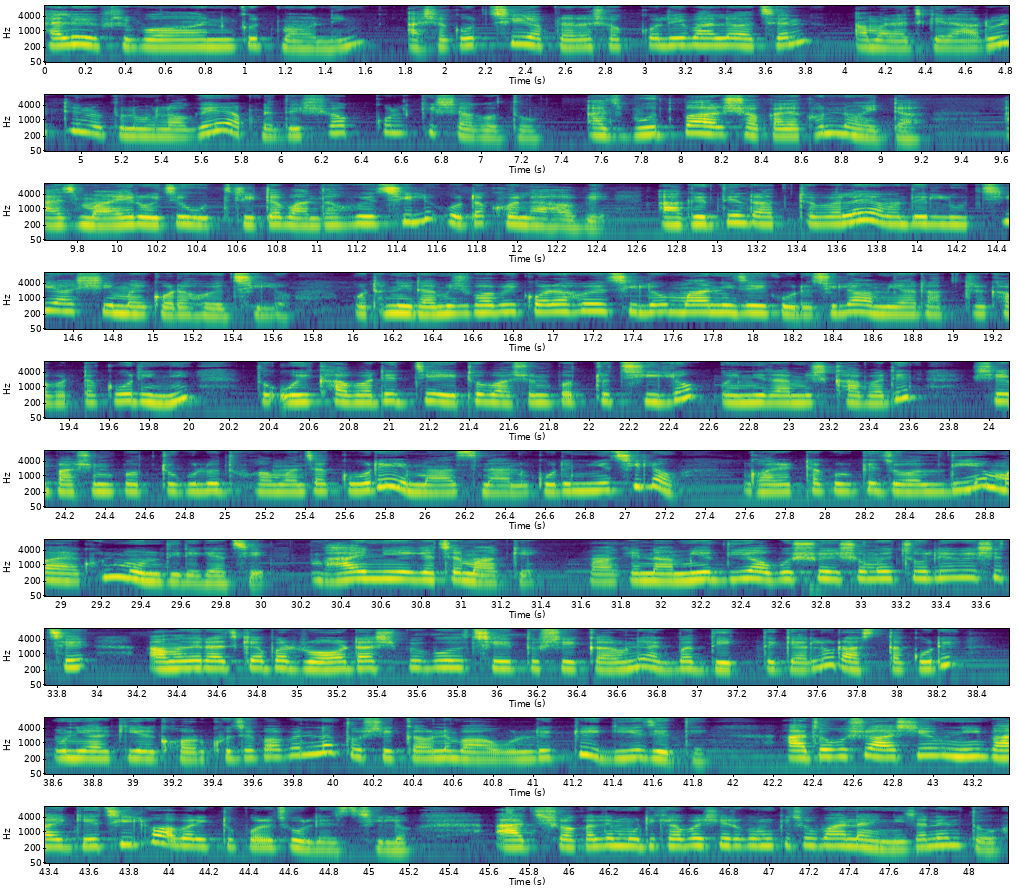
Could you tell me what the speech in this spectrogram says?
Hello everyone good morning আশা করছি আপনারা সকলেই ভালো আছেন। আমার আজকের আরও একটি নতুন ব্লগে আপনাদের সকলকে স্বাগত। আজ বুধবার, সকাল এখন নয়টা। আজ মায়ের ওই যে উত্রিটা বাঁধা হয়েছিল, ওটা খোলা হবে। আগের দিন রাত্রেবেলায় আমাদের লুচি আর সিমাই করা হয়েছিল। ওটা নিরামিষভাবেই করা হয়েছিল। মা নিজেই করেছিল, আমি আর রাত্রের খাবারটা করিনি। তো ওই খাবারের যে এঁটো বাসনপত্র ছিল, ওই নিরামিষ খাবারের, সেই বাসনপত্রগুলো ধোয়া মাজা করে মা স্নান করে নিয়েছিল। ঘরের ঠাকুরকে জল দিয়ে মা এখন মন্দিরে গেছে। ভাই নিয়ে গেছে মাকে। মাকে নামিয়ে দিয়ে অবশ্য এই সময় চলেও এসেছে। আমাদের আজকে আবার রড আসবে বলছে, তো সে কারণে একবার দেখতে গেল রাস্তা করে। উনি আর কি এর ঘর খুঁজে পাবেন না, তো সে কারণে বাবা বলল একটু এগিয়ে যেতে। আজ অবশ্য আসেও নি ভাই গেছিল, আবার একটু পরে চলে এসেছিল। আজ সকালে মুড়ি খাবার সেরকম কিছু বানাইনি জানেন তো?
